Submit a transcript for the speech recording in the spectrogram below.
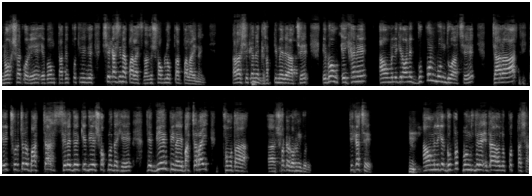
নকশা করে এবং তাদের প্রতিনিধি শেখ হাসিনা পালাইছে তাদের সব লোক তো আর পালায় নাই। তারা সেখানে ঘাপটি মেরে আছে এবং এখানে আওয়ামী লীগের অনেক গোপন বন্ধু আছে যারা এই ছোট ছোট বাচ্চা ছেলেদেরকে দিয়ে স্বপ্ন দেখে যে বিএনপি না এই বাচ্চারাই ক্ষমতা সরকার গঠন করুক। ঠিক আছে? আওয়ামী লীগের গোপন বন্ধুদের এটা হলো প্রত্যাশা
